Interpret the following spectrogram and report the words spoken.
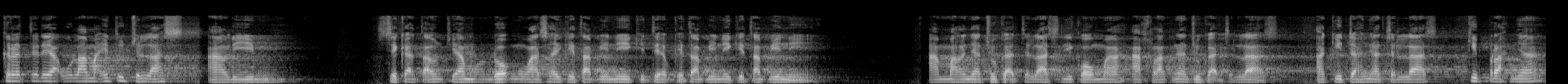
Kriteria ulama itu jelas, alim. Jika tahun dia mondok menguasai kitab ini, kitab-kitab ini, kitab ini. Amalnya juga jelas, di koma, akhlaknya juga jelas, akidahnya jelas, kiprahnya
